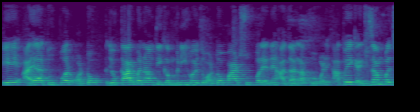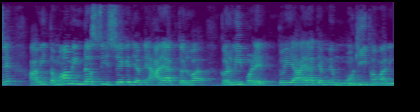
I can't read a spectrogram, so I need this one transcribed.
એ આયાત ઉપર ઓટો જો કાર બનાવતી કંપની હોય તો ઓટો પાર્ટ્સ ઉપર એને આધાર રાખવો પડે. આ તો એક એક્ઝામ્પલ છે. આવી તમામ ઇન્ડસ્ટ્રીઝ છે કે જેમને આયાત કરવા, કરવી પડે, તો એ આયાત એમને મોંઘી થવાની.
